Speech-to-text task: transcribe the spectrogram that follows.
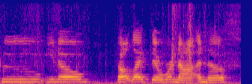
who, you know, felt like there were not enough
